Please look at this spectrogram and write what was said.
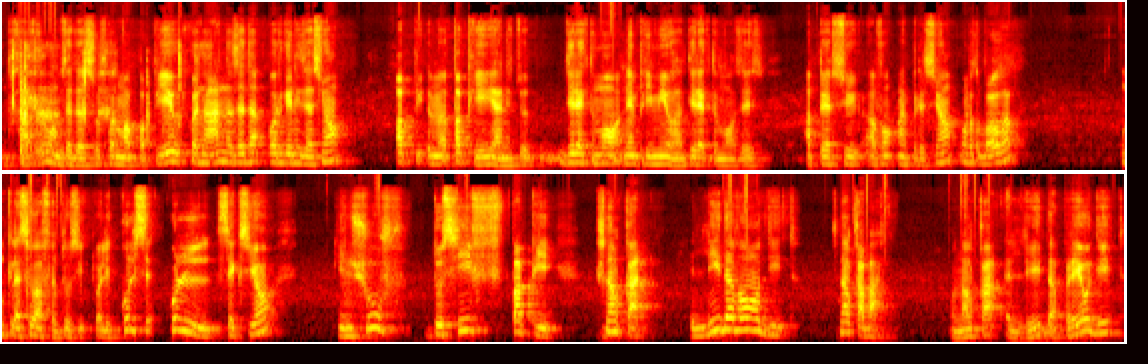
نخرجوهم زاد سو فورما بابيي وتكون عندنا زاد اورغانيزاسيون بابيي يعني ديريكتومون نمبريميوها ديريكتومون زي ابيرسو افون امبرسيون ونطبعوها ونكلاسيوها في الدوسي تولي كل كل سيكسيون كي نشوف دوسي في بابي شنو نلقى الليد افون اوديت شنو نلقى بعد ونلقى الليد ابري اوديت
